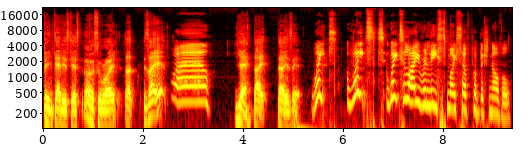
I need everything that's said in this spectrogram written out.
being dead is just oh it's all right. That is that it? Well, Yeah, that that is it. wait, wait, wait till I release my self-published novel,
